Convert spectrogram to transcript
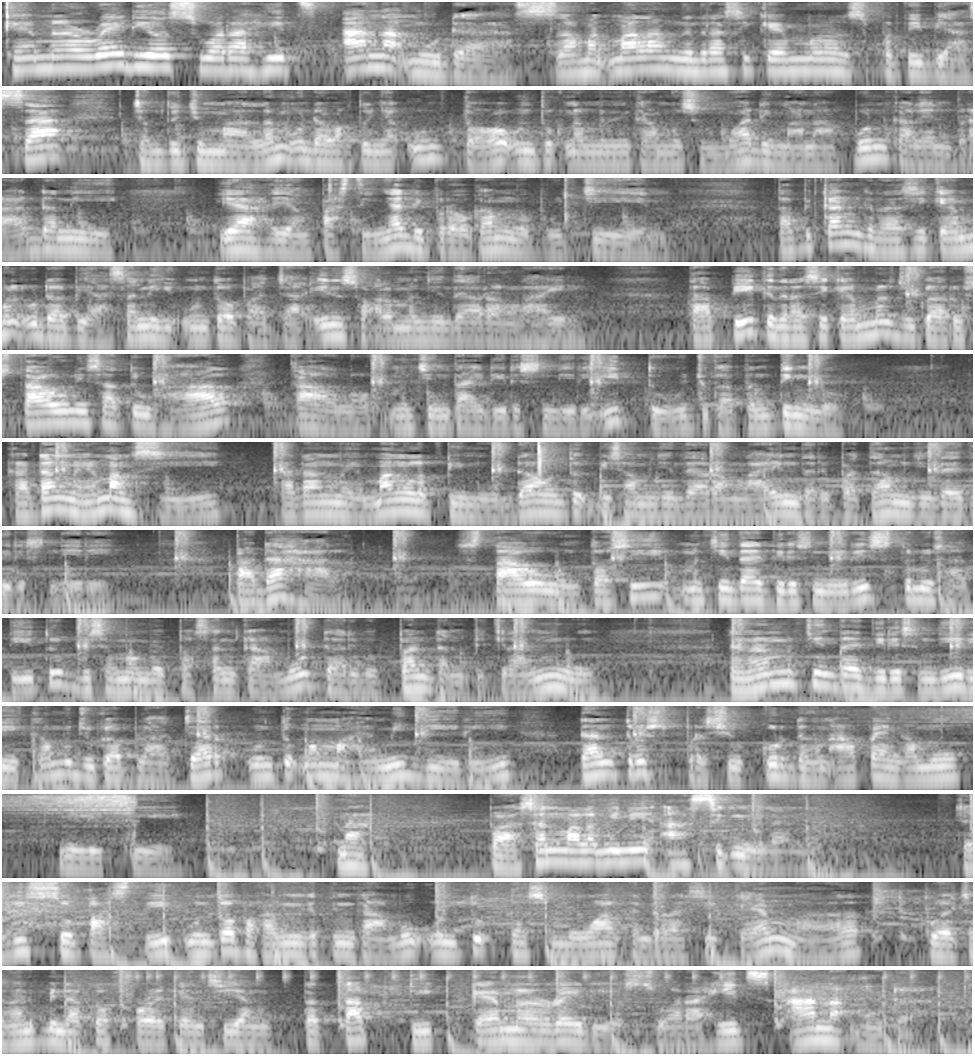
Camel Radio Suara Hits Anak Muda. Selamat malam generasi Camel. Seperti biasa jam 7 malam udah waktunya Unto Untuk nemenin kamu semua di mana pun kalian berada nih. Ya yang pastinya di program ngebucin. Tapi kan generasi Camel udah biasa nih Untuk bacain soal mencintai orang lain. Tapi generasi Camel juga harus tahu nih satu hal Kalau mencintai diri sendiri itu juga penting loh. Kadang memang sih kadang memang lebih mudah untuk bisa mencintai orang lain daripada mencintai diri sendiri. Padahal, setahu Unto sih mencintai diri sendiri setulus hati itu bisa membebaskan kamu dari beban dan pikiranmu. Dengan mencintai diri sendiri, kamu juga belajar untuk memahami diri dan terus bersyukur dengan apa yang kamu miliki. Nah, bahasan malam ini asik nih kayaknya. Jadi so pasti untuk bakal ngingetin kamu untuk ke semua generasi Camel buat jangan pindah ke frekuensi yang tetap di Camel Radio, suara hits anak muda.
